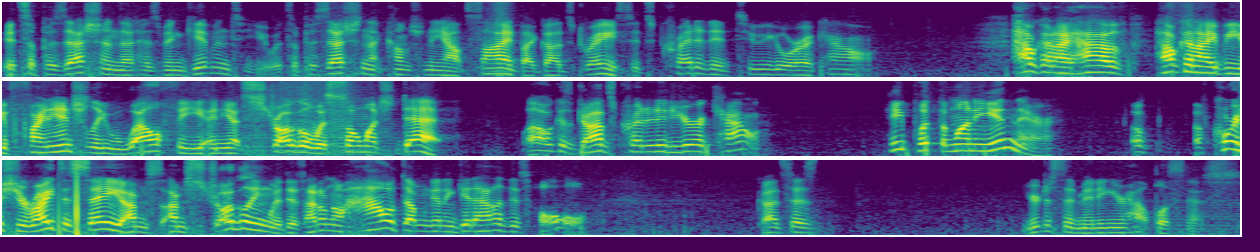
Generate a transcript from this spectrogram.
It's a possession that has been given to you. It's a possession that comes from the outside by God's grace. It's credited to your account. How can I have how can I be financially wealthy and yet struggle with so much debt? Well, because God's credited your account. He put the money in there. Of, of course, you're right to say, I'm, I'm struggling with this. I don't know how I'm going to get out of this hole. God says, You're just admitting your helplessness.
